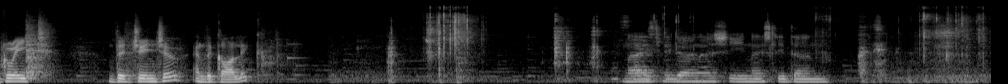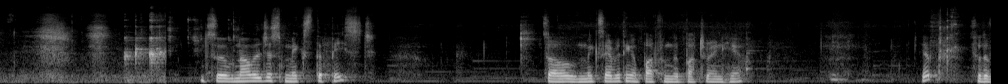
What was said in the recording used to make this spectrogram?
grate the ginger and the garlic. Nicely done, Ashi, nicely done. So now we'll just mix the paste. So I'll mix everything apart from the butter in here. Yep. So the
